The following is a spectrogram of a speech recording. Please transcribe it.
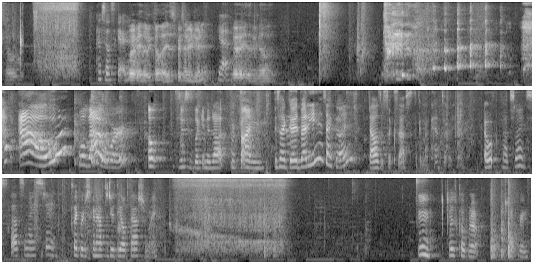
So. I'm so scared Wait, wait, let me film it. Is this the first time you're doing it? yeah Wait, wait, let me film it. Ow! Well, that worked. Oh, Zeus is looking it up. We're fine. Is that good, buddy? Is that good? That was a success. Look at my pants over here. Oh, that's nice. That's a nice stain. Looks like we're just gonna have to do it the old-fashioned way. Mmm, it's coconut. Whipped.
